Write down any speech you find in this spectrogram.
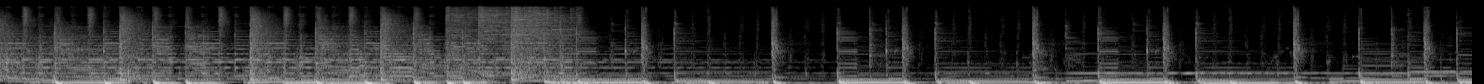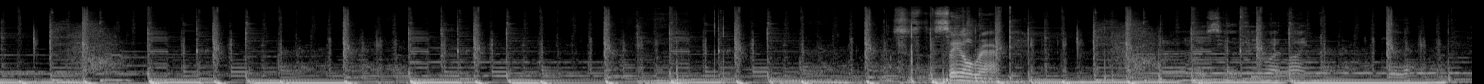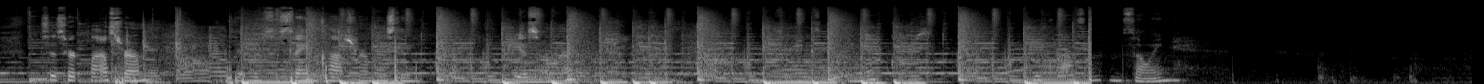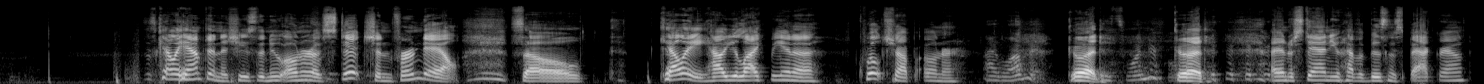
her classroom. It was the same classroom as the previous owner. So she's keeping it, of course. New classes and sewing. This is Kelly Hampton, and she's the new owner of Stitch in Ferndale. So, Kelly, how you like being a quilt shop owner? I love it. Good. It's wonderful. Good. I understand you have a business background.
